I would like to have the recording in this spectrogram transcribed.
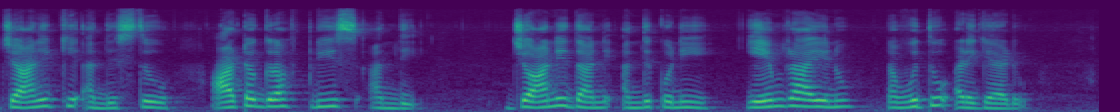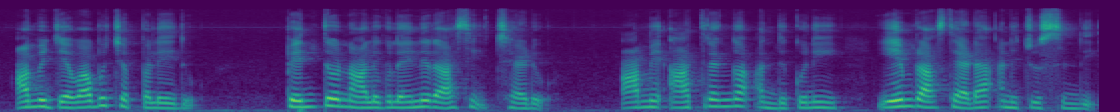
జానీకి అందిస్తూ ఆటోగ్రాఫ్ ప్లీజ్ అంది. జానీ దాన్ని అందుకొని ఏం రాయను? నవ్వుతూ అడిగాడు. ఆమె జవాబు చెప్పలేదు. పెన్తో నాలుగు లైన్లు రాసి ఇచ్చాడు. ఆమె ఆత్రంగా అందుకుని ఏం రాశాడా అని చూసింది.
